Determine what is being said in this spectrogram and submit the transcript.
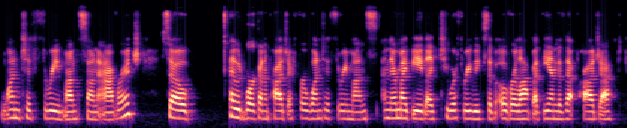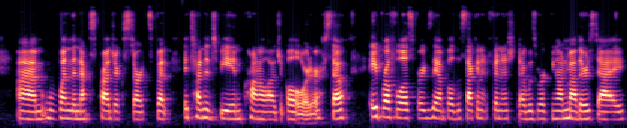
one to three months on average. So I would work on a project for one to three months, and there might be like two or three weeks of overlap at the end of that project um, when the next project starts, but it tended to be in chronological order. So, April Fool's, for example, the second it finished, I was working on Mother's Day.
